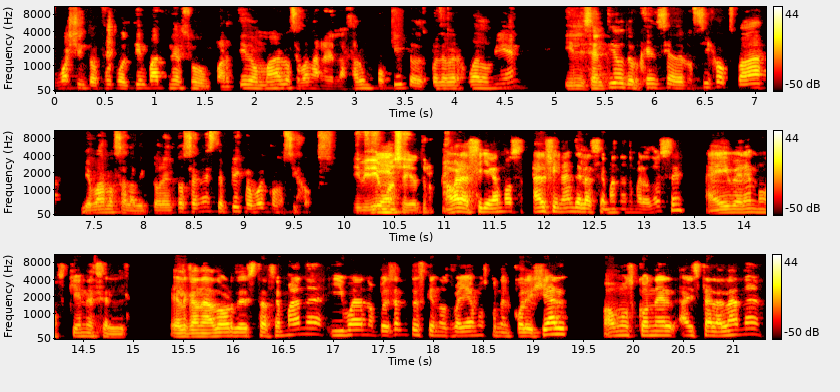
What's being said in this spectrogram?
Washington Football Team va a tener su partido malo, se van a relajar un poquito después de haber jugado bien y el sentido de urgencia de los Seahawks va llevarlos a la victoria. Entonces en este pick me voy con los Seahawks. Dividimos ahí otro. Ahora sí llegamos al final de la semana número 12. Ahí veremos quién es el, el ganador de esta semana. Y bueno, pues antes que nos vayamos con el colegial, vamos con el, ahí está la lana.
